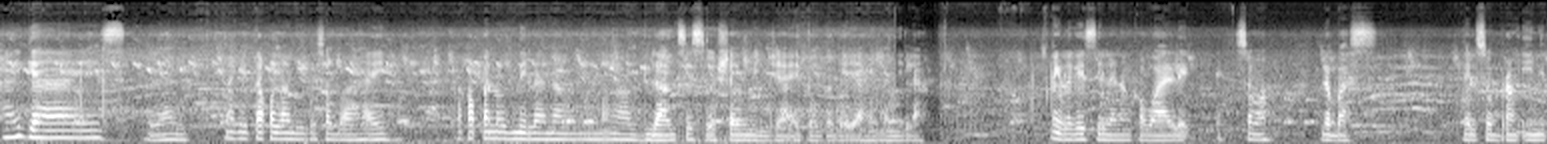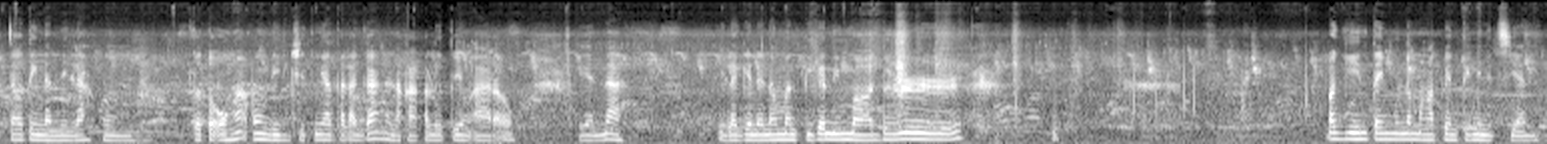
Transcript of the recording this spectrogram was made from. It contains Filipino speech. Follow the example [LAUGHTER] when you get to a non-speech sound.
Hi guys! Ayan, nakita ko lang dito sa bahay. Kakapanood nila ng mga vlog sa social media. Itong kagayahin na nila. Naglagay sila ng kawali sa labas. Dahil sobrang init daw, tingnan nila kung totoo nga, kung legit nga talaga na nakakaluto yung araw. Ayan na. Ilagyan na ng mantika ni mother. Maghihintay muna mga 20 minutes yan.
